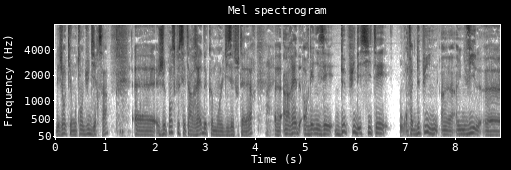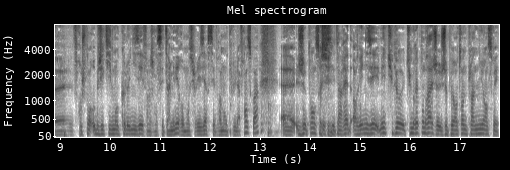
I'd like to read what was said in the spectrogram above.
les gens qui ont entendu dire ça, euh, je pense que c'est un raid, comme on le disait tout à l'heure, euh, un raid organisé depuis des cités en fait, depuis une, une ville euh, franchement objectivement colonisée, enfin c'est terminé, Romans-sur-Isère, c'est vraiment plus la France, quoi. Euh, je pense que c'est un raid organisé. Mais tu peux, tu me répondras, je, je peux entendre plein de nuances, mais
